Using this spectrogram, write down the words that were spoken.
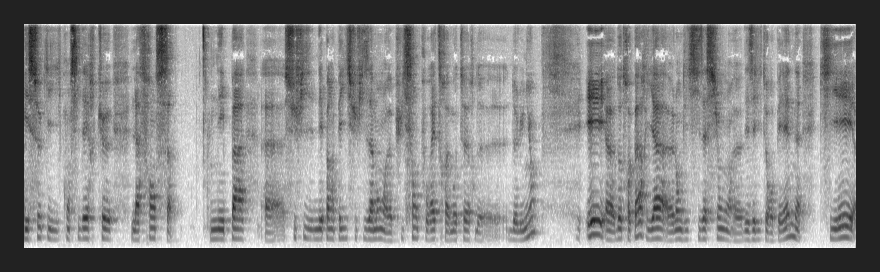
et ceux qui considèrent que la France n'est pas, n'est pas un pays suffisamment puissant pour être moteur de l'Union. Et euh, d'autre part, il y a euh, l'anglicisation euh, des élites européennes qui est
